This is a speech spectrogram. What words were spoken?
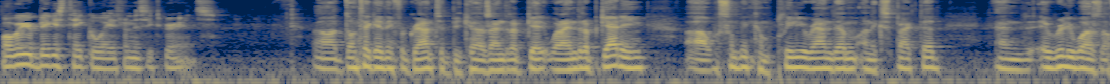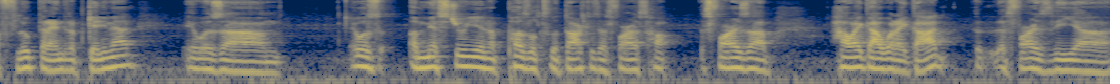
What were your biggest takeaways from this experience? Uh, don't take anything for granted because I ended up get what I ended up getting uh, was something completely random, unexpected, and it really was a fluke that I ended up getting that. It was um, it was a mystery and a puzzle to the doctors as far as how as far as uh, how I got what I got as far as the uh,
